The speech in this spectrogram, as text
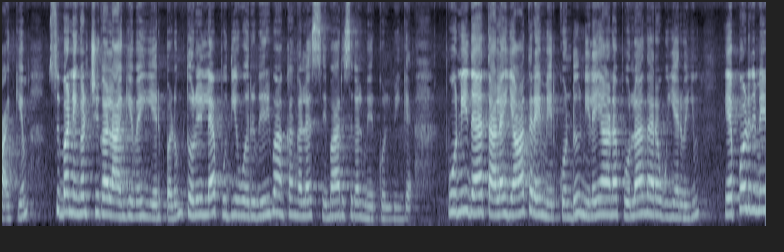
பாக்கியம் சுப நிகழ்ச்சிகள் ஆகியவை ஏற்படும். தொழிலில் புதிய ஒரு விரிவாக்கங்களை சிபாரிசுகள் மேற்கொள்வீங்க. புனித தல யாத்திரை மேற்கொண்டு நிலையான பொருளாதார உயர்வையும் எப்பொழுதுமே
